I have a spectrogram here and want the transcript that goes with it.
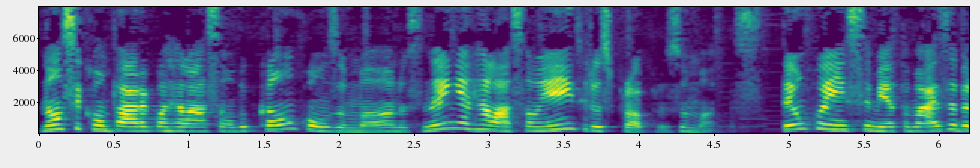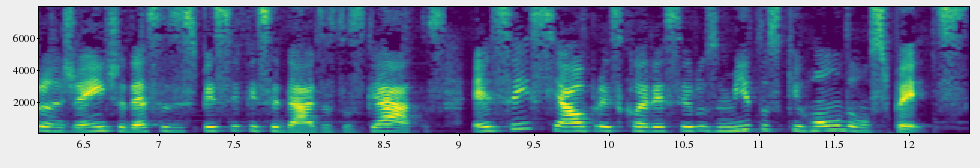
não se compara com a relação do cão com os humanos, nem a relação entre os próprios humanos. Ter um conhecimento mais abrangente dessas especificidades dos gatos é essencial para esclarecer os mitos que rondam os pets.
